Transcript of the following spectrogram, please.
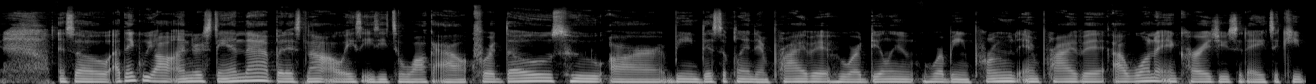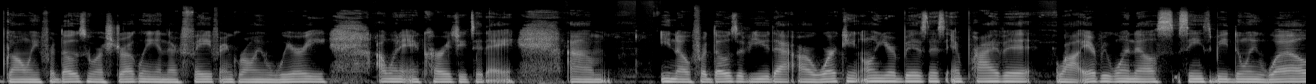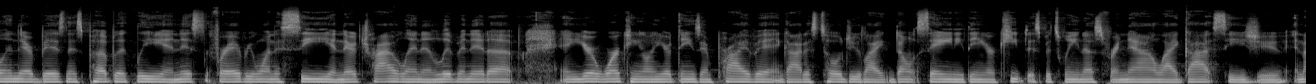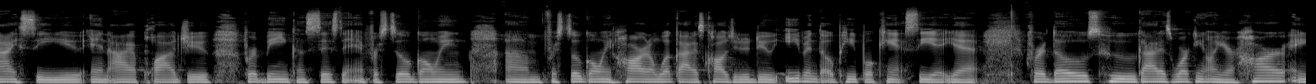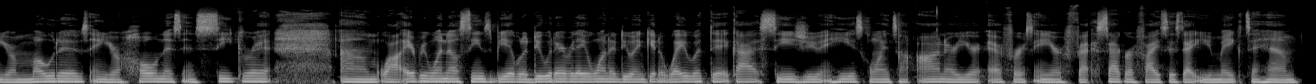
And so I think we all understand that, but it's not always easy to walk out. For those who are being disciplined in private, who are dealing, who are being pruned in private, I want to encourage you today to keep going. For those who are struggling in their faith, and growing weary, I want to encourage you today. Um, you know, for those of you that are working on your business in private, while everyone else seems to be doing well in their business publicly and it's for everyone to see and they're traveling and living it up and you're working on your things in private and God has told you like don't say anything or keep this between us for now. Like God sees you and I see you and I applaud you for being consistent and for still going um, for still going hard on what God has called you to do even though people can't see it yet. For those who God is working on your heart and your motives and your wholeness in secret. Um, while everyone else seems to be able to do whatever they want to do and get away with it, God sees you and He is going to honor your efforts and your fa- sacrifices that you make to Him.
